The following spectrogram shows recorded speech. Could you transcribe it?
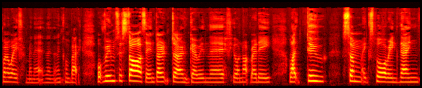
run away for a minute and then, then come back. But rooms with stars in don't don't go in there if you're not ready. Like do some exploring then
